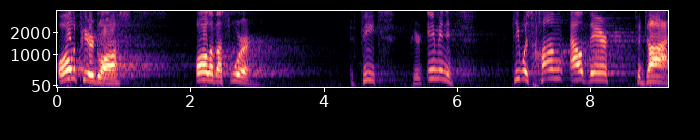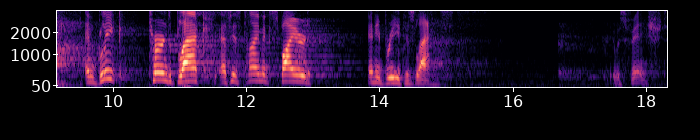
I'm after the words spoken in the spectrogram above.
All appeared lost. All of us were. Defeat appeared imminent. He was hung out there to die. And bleak turned black as his time expired and he breathed his last. It was finished.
